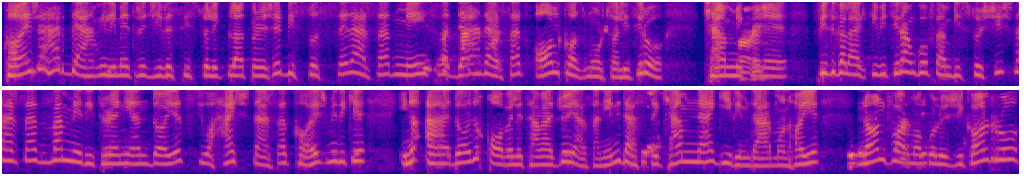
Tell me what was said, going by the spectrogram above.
کاهش هر 10 میلیمتر جیوه systolic blood pressure 23 درصد MACE و 10 درصد all-cause mortality رو کم می‌کنه. physical activity رو هم گفتم 26 درصد و Mediterranean diet 38 درصد کاهش میده که اینا اعداد قابل توجهی هستن. یعنی دست کم نگیریم درمان های non-pharmacological رو.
